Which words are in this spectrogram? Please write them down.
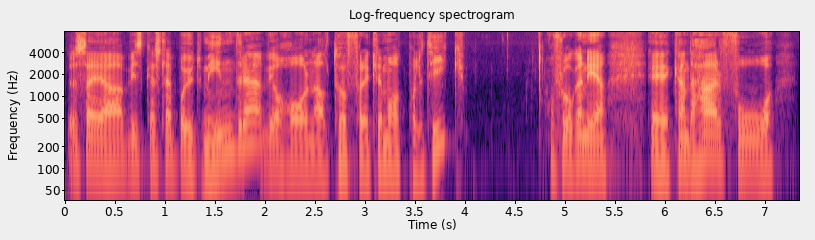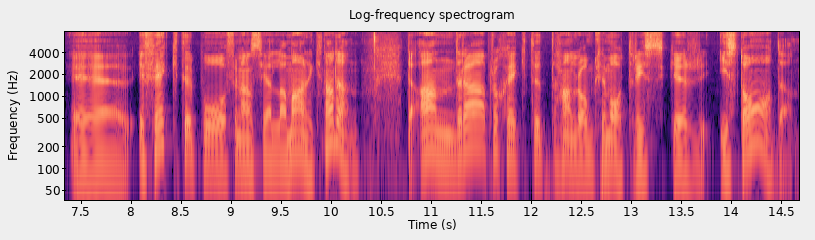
Det vill säga, vi ska släppa ut mindre, vi har en allt tuffare klimatpolitik. Och frågan är, eh, kan det här få eh, effekter på finansiella marknaden? Det andra projektet handlar om klimatrisker i staden.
